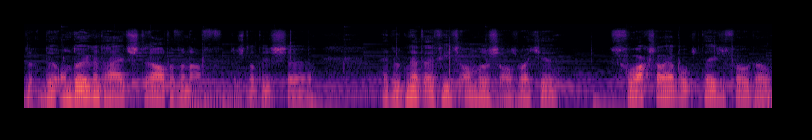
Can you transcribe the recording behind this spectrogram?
de, de, ondeugendheid straalt er vanaf. Dus dat is, hij doet net even iets anders als wat je verwacht zou hebben op deze foto.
